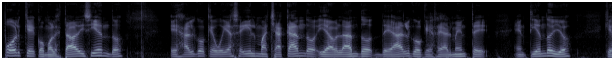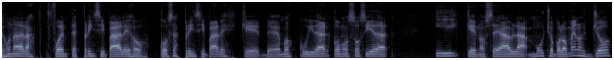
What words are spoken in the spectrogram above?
porque como le estaba diciendo, es algo que voy a seguir machacando y hablando de algo que realmente entiendo yo que es una de las fuentes principales o cosas principales que debemos cuidar como sociedad y que no se habla mucho, por lo menos yo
